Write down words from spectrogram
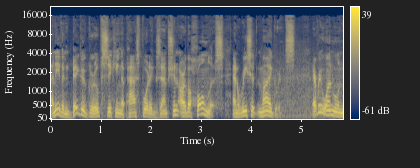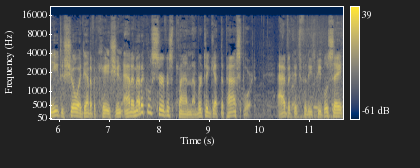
An even bigger group seeking a passport exemption are the homeless and recent migrants. Everyone will need to show identification and a medical service plan number to get the passport. Advocates for these people say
